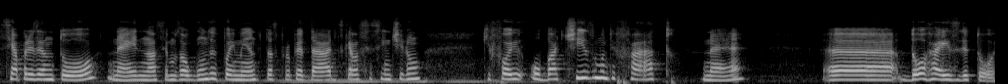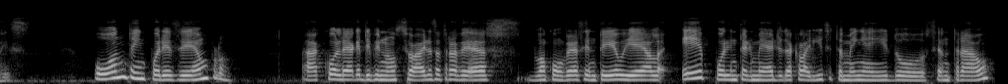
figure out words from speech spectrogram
se apresentou, né? E nós temos alguns depoimentos das propriedades que elas se sentiram que foi o batismo de fato, né? Uh, do Raiz de Torres. Ontem, por exemplo, a colega de Venâncio Soares, através de uma conversa entre eu e ela, e por intermédio da Clarice, também aí do Central,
